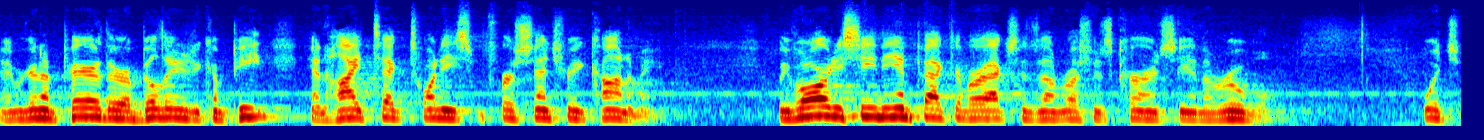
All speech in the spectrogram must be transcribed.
and we're going to impair their ability to compete in high-tech 21st century economy. We've already seen the impact of our actions on Russia's currency and the ruble, which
